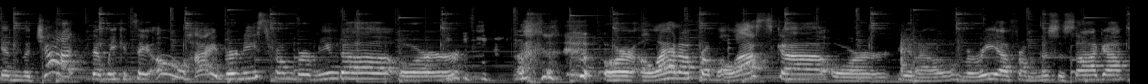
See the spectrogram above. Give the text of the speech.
in the chat then we can say oh hi bernice from bermuda or or alana from alaska or you know maria from mississauga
